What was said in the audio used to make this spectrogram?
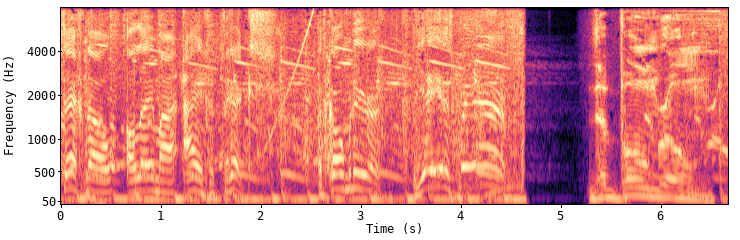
Techno, alleen maar eigen tracks. Het komende uur, JSPR. The Boom Room.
